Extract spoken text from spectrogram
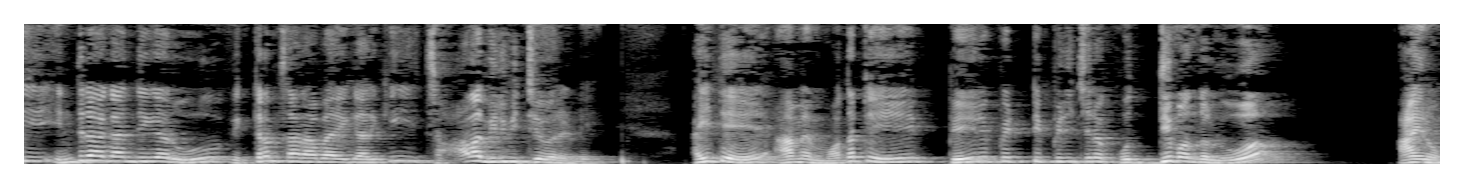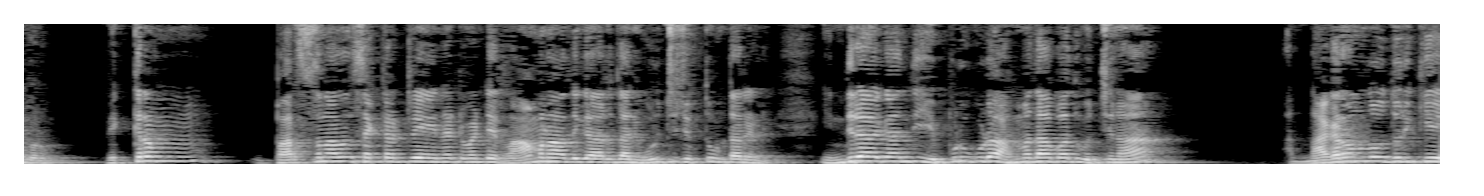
ఇందిరాగాంధీ గారు విక్రమ్ సారాబాయి గారికి చాలా విలువిచ్చేవారండి. అయితే ఆమె మొదటి పేరు పెట్టి పిలిచిన కొద్ది మందిలో ఆయన ఒకరు. విక్రమ్ పర్సనల్ సెక్రటరీ అయినటువంటి రామనాథ్ గారు దాని గురించి చెప్తూ ఉంటారండి. ఇందిరాగాంధీ ఎప్పుడు కూడా అహ్మదాబాద్ వచ్చినా నగరంలో దొరికే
